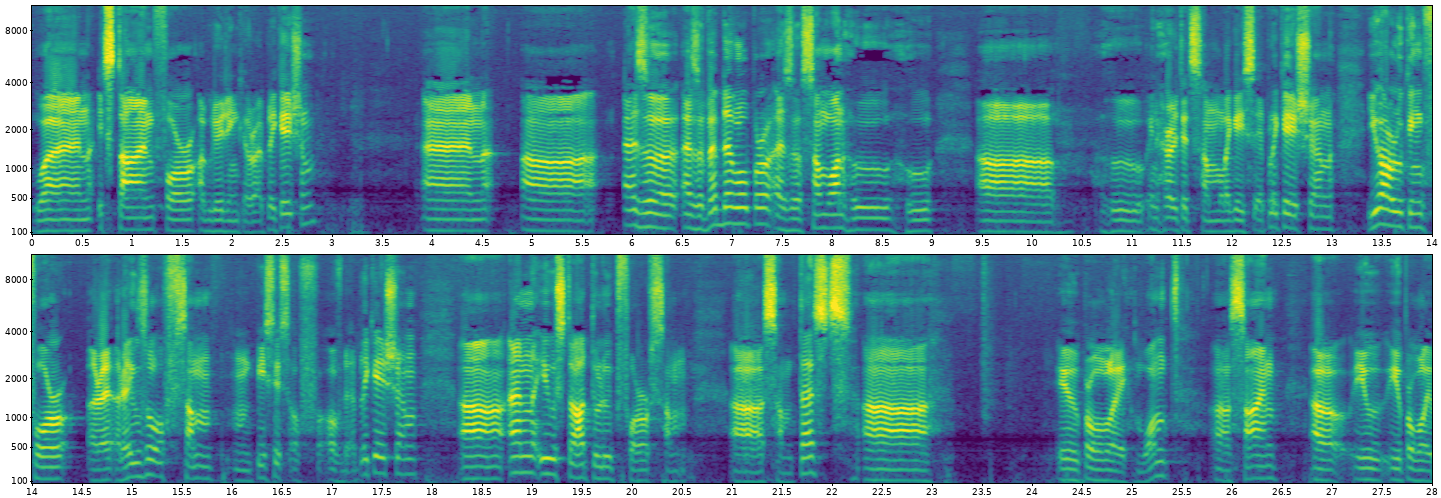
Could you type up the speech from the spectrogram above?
when it's time for upgrading your application. And uh, as, a, as a web developer, as a, someone who, who uh, who inherited some legacy application. You are looking for a reusal of some um, pieces of, of the application, uh, and you start to look for some, uh, some tests. Uh, you probably want uh, some. Uh, you, you probably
